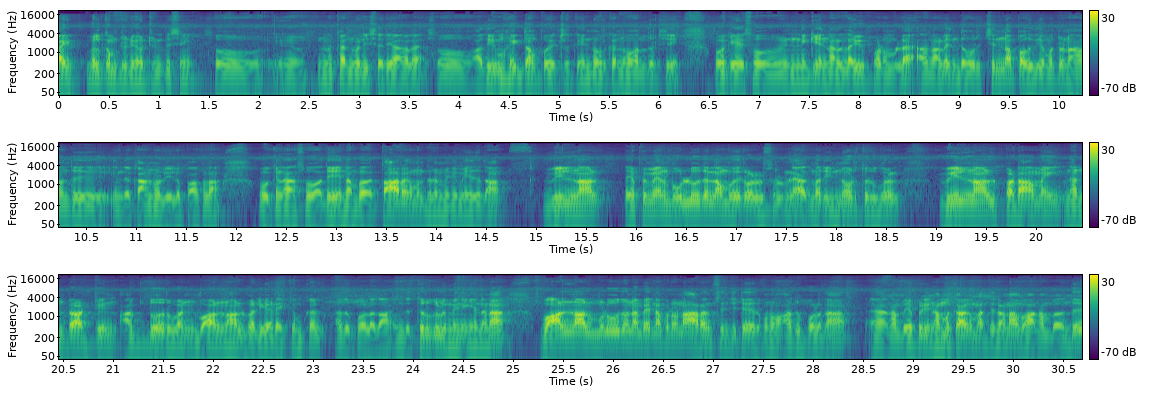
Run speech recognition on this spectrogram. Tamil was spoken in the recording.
Hi welcome to new twin fishing so இன்னும் கண் வலி சரியாகலை. ஸோ அதிகமாகிட்டு தான் போயிட்டுருக்கு. இன்னொரு கண்ணும் வந்துடுச்சு. ஓகே ஸோ இன்றைக்கி என்னால் லைவ் போட முடியல. அதனால் இந்த ஒரு சின்ன பகுதியை மட்டும் நான் வந்து இந்த காணொலியில் பார்க்கலாம். ஓகேங்களா ஸோ அதே நம்ம தாரக மந்திரம் இனிமேல் இதுதான். வீழ்நாள் எப்பவுமே நம்ம உள்ளுதெல்லாம் உயிர்வாழ் சொல்லுவோம்ல அது மாதிரி இன்னொரு திருக்குறள் வீழ்நாள் படாமை நன்றாற்றின் அக்தொருவன் வாழ்நாள் வழி அடைக்கும் கல். அது போல தான் இந்த திருக்குறள் மீனிங் என்னென்னா வாழ்நாள் முழுவதும் நம்ம என்ன பண்ணணும்னா அறம் செஞ்சுட்டே இருக்கணும். அதுபோல தான் நம்ம எப்படி நமக்காக மாற்றிடலாம்னா நம்ம வந்து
